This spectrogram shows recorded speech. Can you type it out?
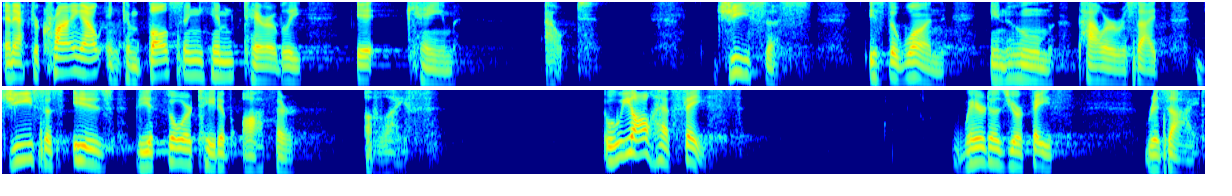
And after crying out and convulsing him terribly, it came out. Jesus is the one in whom power resides. Jesus is the authoritative author of life. We all have faith. Where does your faith reside?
